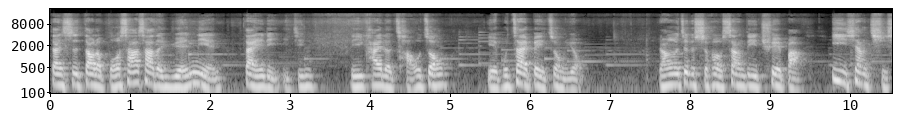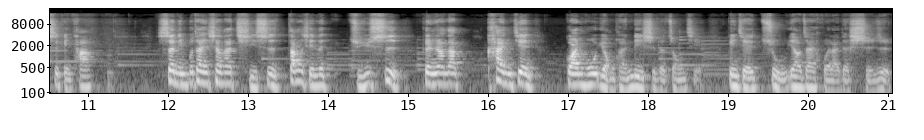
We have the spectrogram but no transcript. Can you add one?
但是到了伯沙撒的元年，但以理已经离开了朝中，也不再被重用。然而这个时候，上帝却把异象启示给他，圣灵不但向他启示当前的局势，更让他看见关乎永恒历史的终结，并且主要再回来的时日。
